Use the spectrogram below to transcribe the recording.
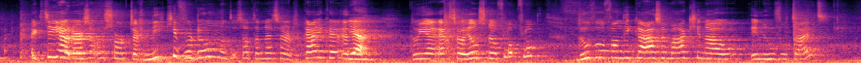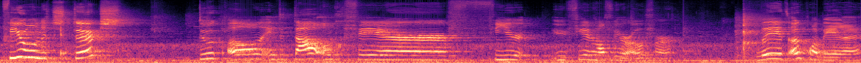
Ik zie jou daar zo'n soort techniekje voor doen, want we zaten net zo naar te kijken. En Ja. dan doe je echt zo heel snel flop flop. Hoeveel van die kazen maak je nou in hoeveel tijd? 400 stuks doe ik al in totaal ongeveer 4 uur, 4,5 uur over. Wil je het ook proberen?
